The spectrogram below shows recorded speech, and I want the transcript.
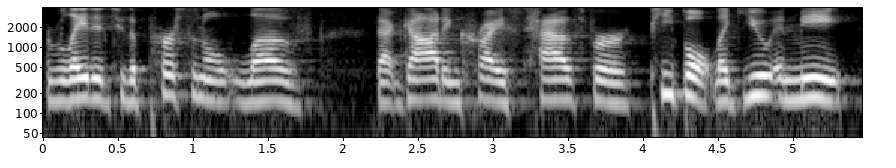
related to the personal love that God in Christ has for people like you and me.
